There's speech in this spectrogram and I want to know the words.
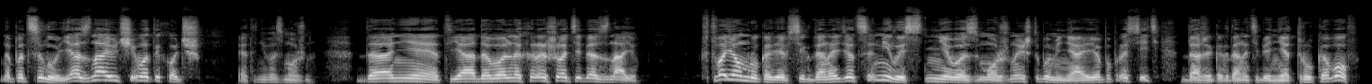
на поцелуй. Я знаю, чего ты хочешь». «Это невозможно». «Да нет, я довольно хорошо тебя знаю». В твоем рукаве всегда найдется милость, невозможная, чтобы меня ее попросить, даже когда на тебе нет рукавов.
